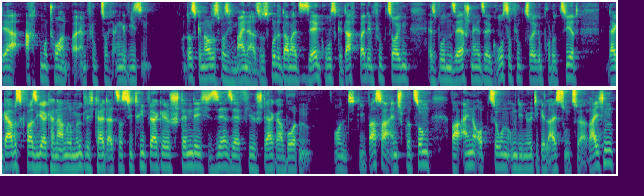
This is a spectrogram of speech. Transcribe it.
der acht Motoren bei einem Flugzeug angewiesen. Und das ist genau das, was ich meine. Also es wurde damals sehr groß gedacht bei den Flugzeugen. Es wurden sehr schnell sehr große Flugzeuge produziert. Da gab es quasi gar keine andere Möglichkeit, als dass die Triebwerke ständig sehr, sehr viel stärker wurden. Und die Wassereinspritzung war eine Option, um die nötige Leistung zu erreichen,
